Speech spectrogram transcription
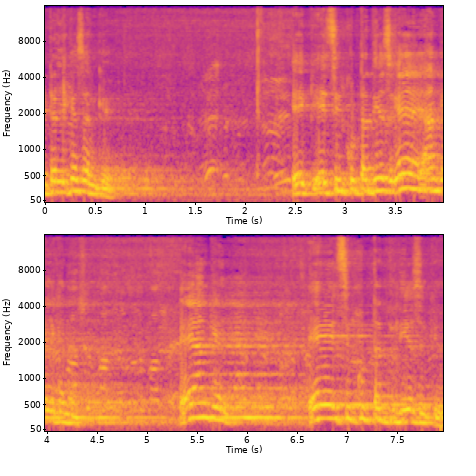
এটা লিখেছেন কে? এই সিরকুটটা দিয়েছে কে? আঙ্কেল এখানে। এই আঙ্কেল এই সিরকুটটা দিয়েছে কে?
